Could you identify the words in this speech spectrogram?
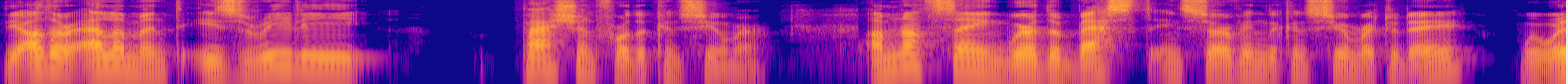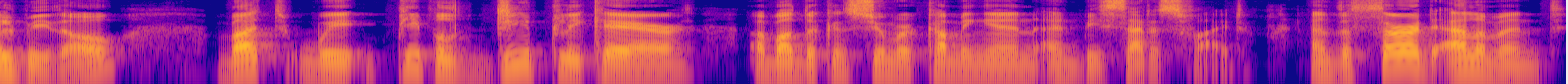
The other element is really passion for the consumer. I'm not saying we're the best in serving the consumer today. We will be though, but we people deeply care about the consumer coming in and be satisfied. And the third element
